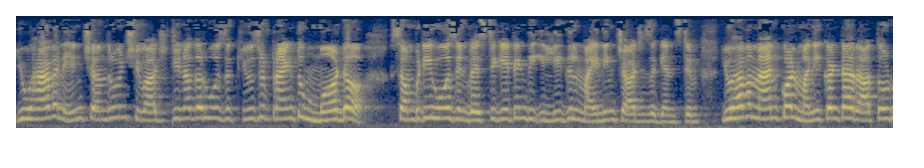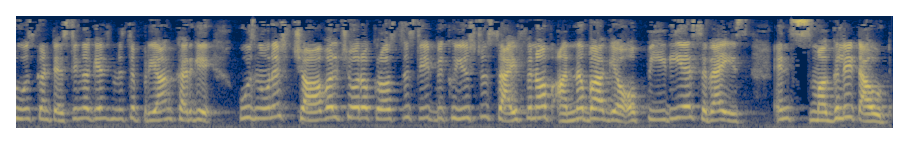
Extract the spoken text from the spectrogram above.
You have an N. Chandru in Shivaji Nagar who is accused of trying to murder somebody who is investigating the illegal mining charges against him. You have a man called Manikanta Rathod who is contesting against Mr. Priyank Kharge, who is known as Chawal Chor across the state because he used to siphon off Annabhagya or PDS rice and smuggle it out.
